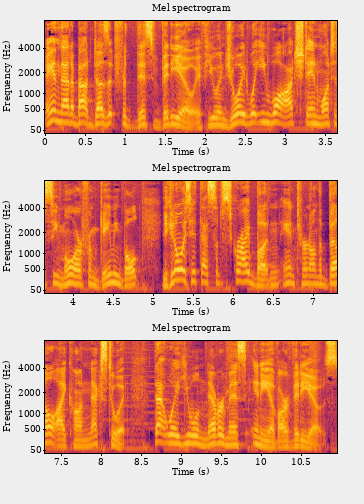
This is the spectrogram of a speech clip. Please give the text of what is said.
And that about does it for this video. If you enjoyed what you watched and want to see more from Gaming Bolt, you can always hit that subscribe button and turn on the bell icon next to it. That way you will never miss any of our videos.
